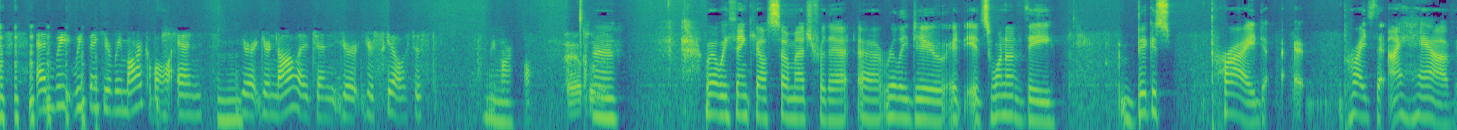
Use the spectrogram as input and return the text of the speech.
and we, we think you're remarkable, and mm-hmm. your your knowledge and your your skill is just mm-hmm. remarkable. Absolutely. Well, we thank y'all so much for that. Uh, really do. It, it's one of the biggest pride uh, prides that I have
